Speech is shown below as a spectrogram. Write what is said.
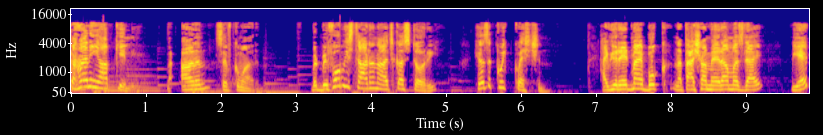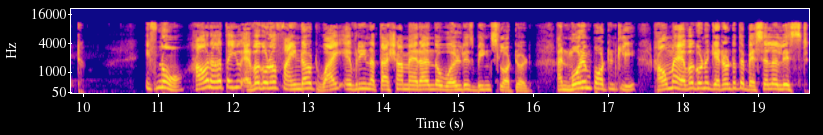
कहानी आपके लिए मैं आनंद शिव कुमारन बट बिफोर वी स्टार्ट ऑन आज का स्टोरी हियर्स अ क्विक क्वेश्चन हैव यू रेड माय बुक नताशा मेहरा मस्ट डाई येट If no, how on earth are you ever going to find out why every Natasha Mehra in the world is being slaughtered? And more importantly, how am I ever going to get onto the bestseller list?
